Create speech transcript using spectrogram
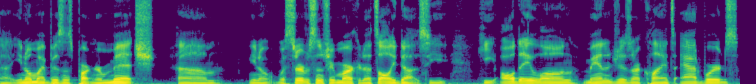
Uh, you know, my business partner, Mitch, um, you know, with Service Industry Marketer, that's all he does. He, he all day long manages our clients' AdWords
